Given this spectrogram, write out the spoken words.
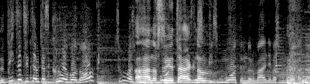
No widzę cię cały czas krowo, no. Czemu masz Aha, no w sumie Młot- tak, jesteś no. jakimś młotem normalnie, masz młota na...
